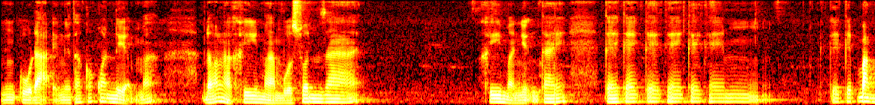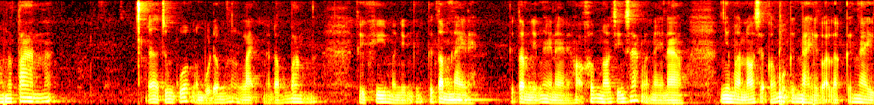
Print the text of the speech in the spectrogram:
ừ, cổ đại người ta có quan niệm á, đó là khi mà mùa xuân ra ấy, khi mà những cái cái cái cái cái cái cái cái cái băng nó tan á ở Trung Quốc là mùa đông rất là lạnh là đóng băng thì khi mà những cái cái tầm này này, cái tầm những ngày này này họ không nói chính xác là ngày nào, nhưng mà nó sẽ có một cái ngày gọi là cái ngày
